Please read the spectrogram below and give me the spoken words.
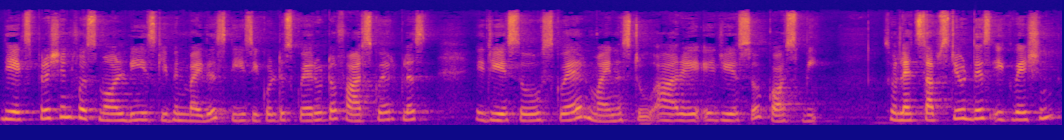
the expression for small d is given by this. d is equal to square root of r square plus agso square minus 2ra agso cos b. So let's substitute this equation.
